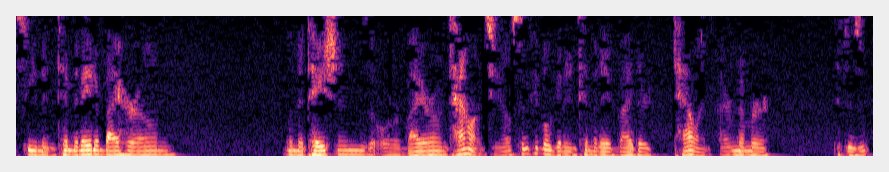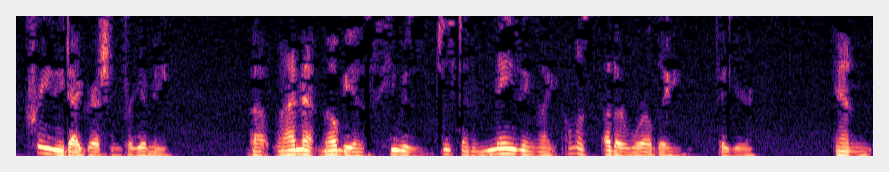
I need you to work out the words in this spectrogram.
seem intimidated by her own limitations or by her own talents. You know, some people get intimidated by their talent. I remember this is a crazy digression, forgive me. But when I met Moebius, he was just an amazing, like almost otherworldly figure. And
